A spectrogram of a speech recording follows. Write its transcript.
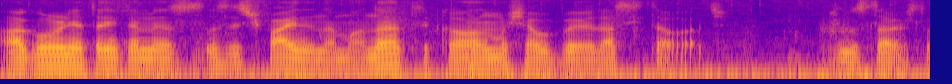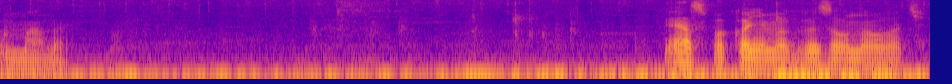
A ogólnie ten item jest dosyć fajny na manę, tylko on musiałby lasitować, żeby dostałeś tą manę. Ja spokojnie mogę go.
